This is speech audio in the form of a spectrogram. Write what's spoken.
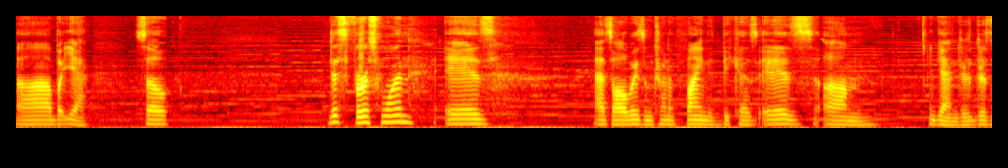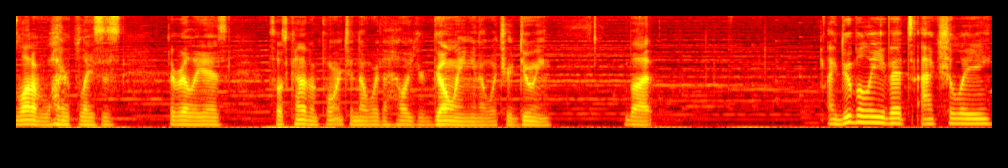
Uh, but yeah, so this first one is, as always, I'm trying to find it because it is, um, again, there, there's a lot of water places. There really is. So it's kind of important to know where the hell you're going, you know, what you're doing. But I do believe it's actually...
